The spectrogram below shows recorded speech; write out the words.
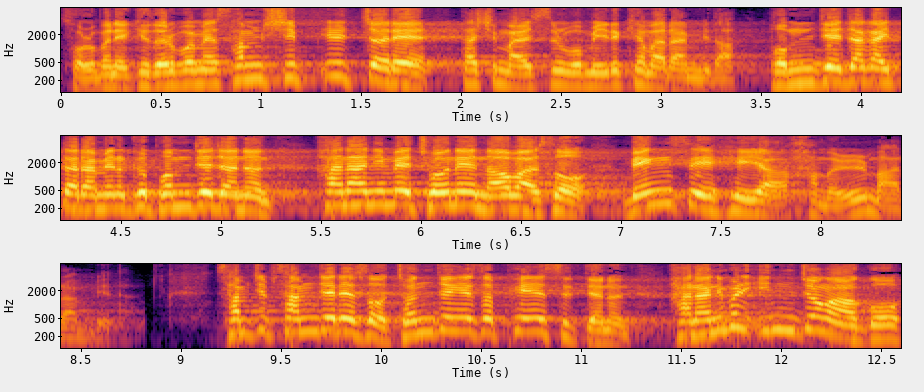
솔로몬의 기도를 보면 31절에 다시 말씀을 보면 이렇게 말합니다. 범죄자가 있다라면 그 범죄자는 하나님의 전에 나와서 맹세해야 함을 말합니다. 33절에서 전쟁에서 패했을 때는 하나님을 인정하고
